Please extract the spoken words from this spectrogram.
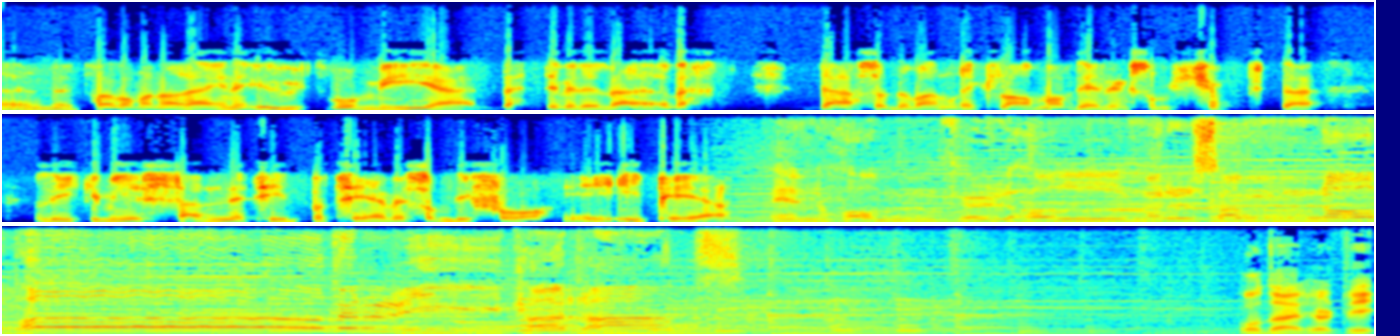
eh, prøver man å regne ut hvor mye dette ville vært dersom det var en reklameavdeling som kjøpte like mye sendetid på TV som de får i PR. En håndfull holmer som nå bader i karat. Og der hørte vi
